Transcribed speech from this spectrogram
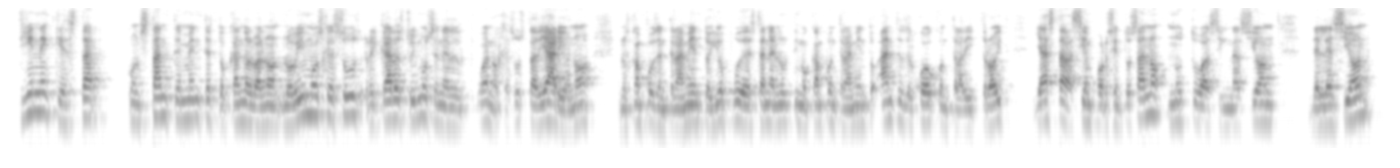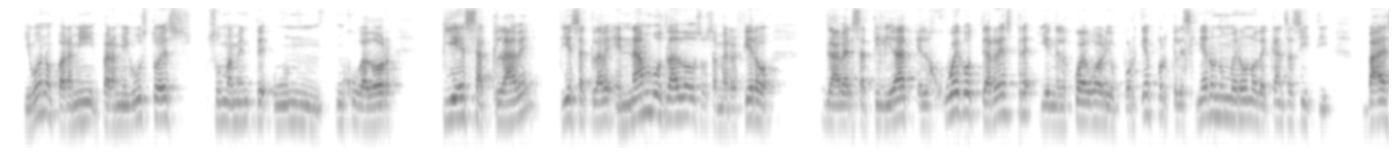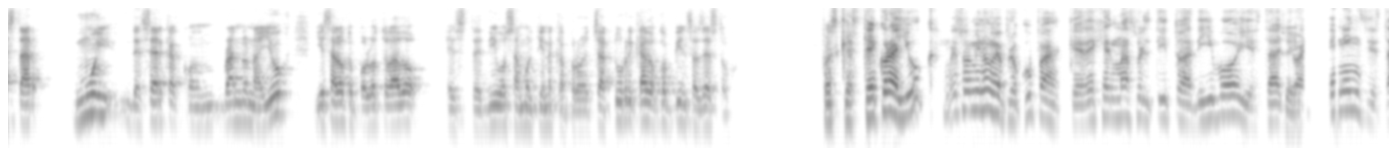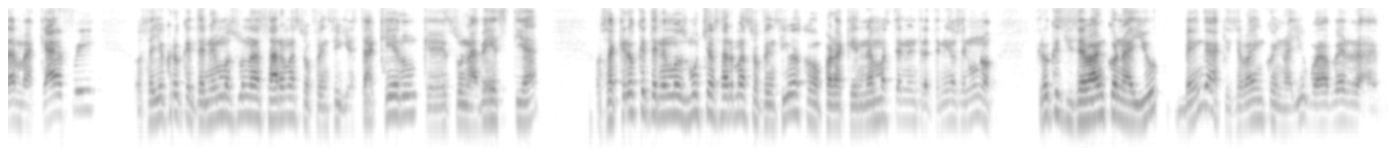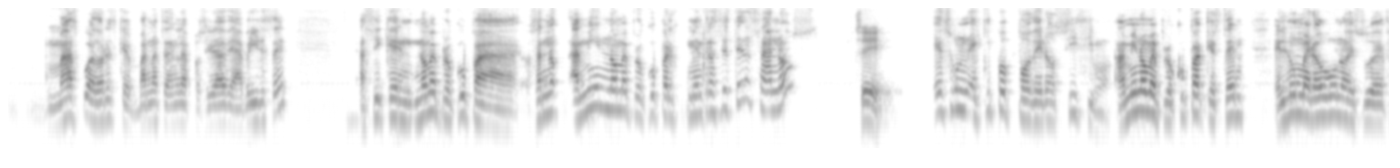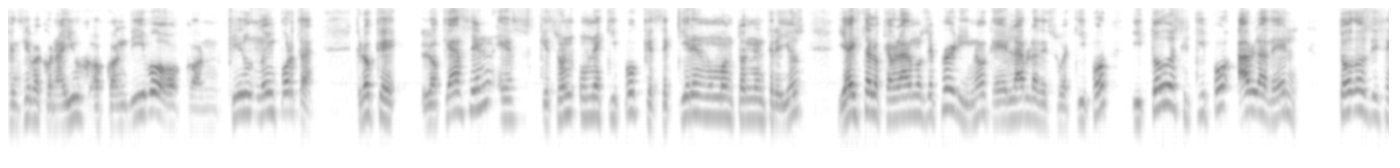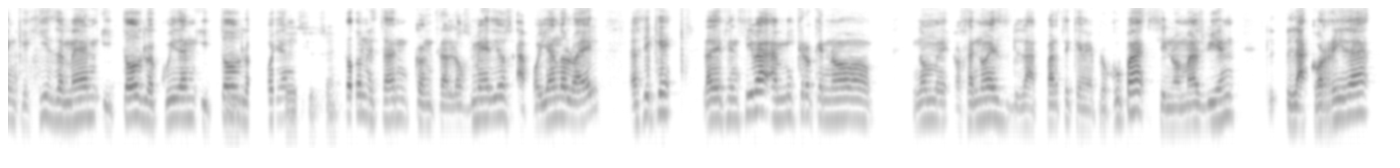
tiene que estar constantemente tocando el balón. Lo vimos Jesús, Ricardo, estuvimos en el, bueno, Jesús está diario, ¿no? En los campos de entrenamiento. Yo pude estar en el último campo de entrenamiento antes del juego contra Detroit, ya estaba 100% sano, no tuvo asignación de lesión y bueno, para mí, para mi gusto es sumamente un, jugador pieza clave, pieza clave en ambos lados, o sea, me refiero la versatilidad, el juego terrestre y en el juego aéreo. ¿Por qué? Porque el esquinero número uno de Kansas City va a estar muy de cerca con Brandon Ayuk y es algo que por el otro lado este Divo Samuel tiene que aprovechar. Tú, Ricardo, ¿qué piensas de esto? Pues que esté con Ayuk, eso a mí no me preocupa, que dejen más sueltito a Divo y está Joan Jennings y está McCaffrey o sea, yo creo que tenemos unas armas ofensivas. Está Kittle, que es una bestia. O sea, creo que tenemos muchas armas ofensivas como para que nada más estén entretenidos en uno. Creo que si se van con Ayuk, venga, que se vayan con Ayuk, va a haber ah, más jugadores que van a tener la posibilidad de abrirse. Así que no me preocupa, o sea, no, a mí no me preocupa, mientras estén sanos, sí es un equipo poderosísimo. A mí no me preocupa que estén el número uno de su defensiva con Ayuk o con Divo o con Kill, no importa. Creo que lo que hacen es que son un equipo que se quieren un montón entre ellos. Y ahí está lo que hablábamos de Purdy, ¿no? Que él habla de su equipo y todo ese equipo habla de él. Todos dicen que he's the man y todos lo cuidan y todos lo apoyan. Todos están contra los medios apoyándolo a él. Así que la defensiva a mí creo que no, no me, o sea, no es la parte que me preocupa, sino más bien la corrida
